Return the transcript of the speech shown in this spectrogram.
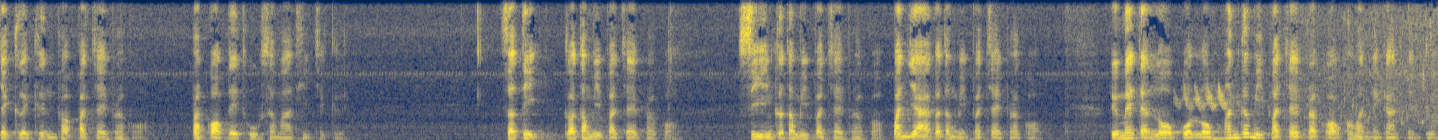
จะเกิดขึ้น เพราะปัจจัยประกอบ ประกอบได้ถูกสมาธิจะเกิด สติก็ต้องมีปัจจัยประกอบ ศีลก็ต้องมีปัจจัยประกอบ ปัญญาก็ต้องมีปัจจัยประกอบ หรือแม้แต่โลภโกรธหลง มันก็มีปัจจัยประกอบของมันในการเปลี่ยนตัว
